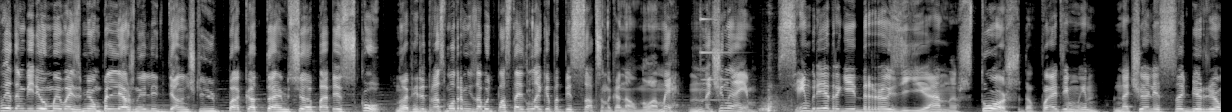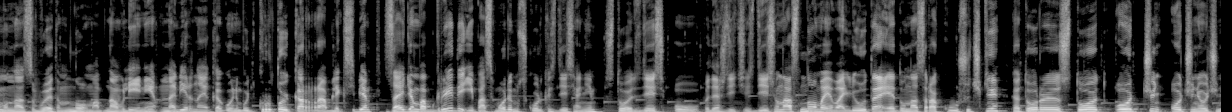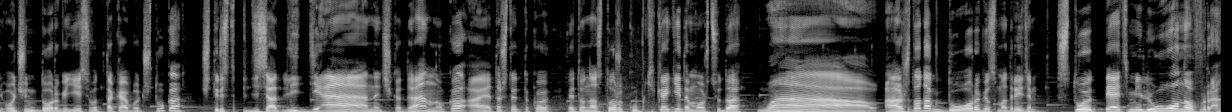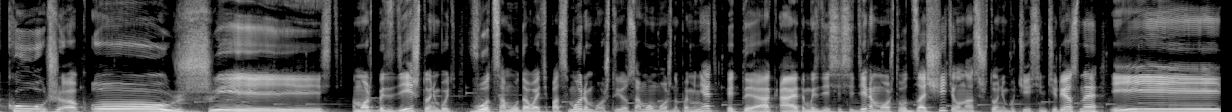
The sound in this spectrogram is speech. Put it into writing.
в этом видео мы возьмем пляжные ледяночки и покатаемся по песку. Ну а перед просмотром не забудь поставить лайк и подписаться на канал. Ну а мы начинаем. Всем привет, дорогие друзья. Ну что ж, давайте мы вначале соберем у нас в этом новом обновлении, наверное, какой-нибудь крутой кораблик себе. Зайдем в апгрейды и посмотрим, сколько здесь они стоят. Здесь, о, подождите, здесь у нас новая валюта. Это у нас ракушечки, которые стоят очень-очень-очень-очень дорого. Есть вот такая вот штука. 450. Ледяночка, да? Ну-ка, а это что это такое? Это у нас тоже кубки какие-то, может сюда? Вау! А что так дорого? Смотрите, стоит 5 миллионов ракушек. О, жесть! А может быть здесь что-нибудь? Вот, саму давайте посмотрим. Может ее саму можно поменять. Итак, а, это мы здесь и сидели. Может вот в защите у нас что-нибудь есть интересное. И...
